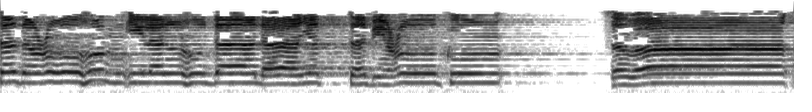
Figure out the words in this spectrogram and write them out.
تدعوهم إلى الهدى لا يتبعوكم. سواء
